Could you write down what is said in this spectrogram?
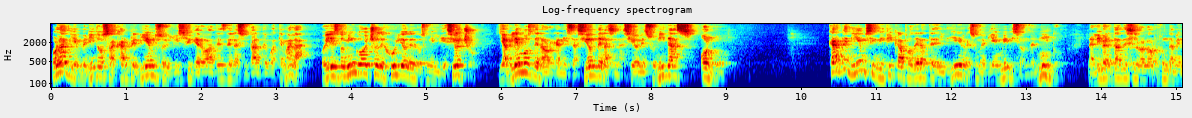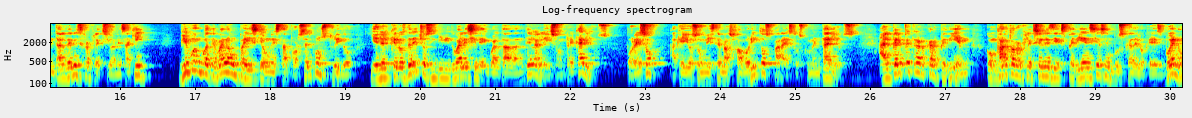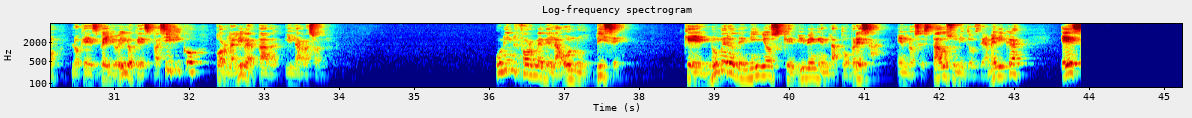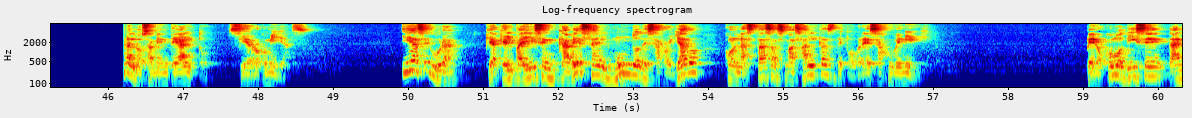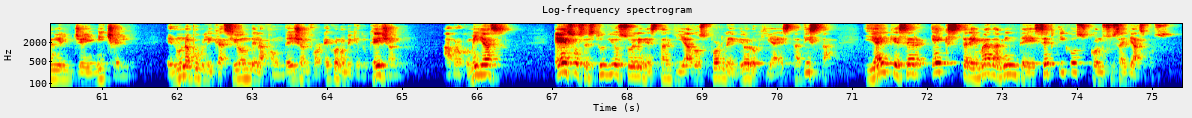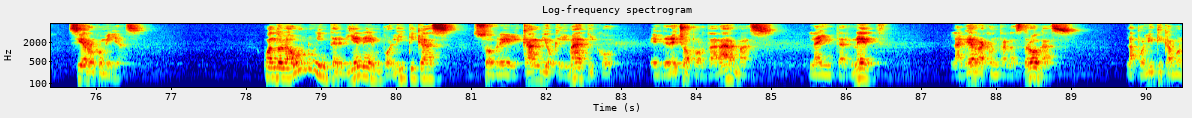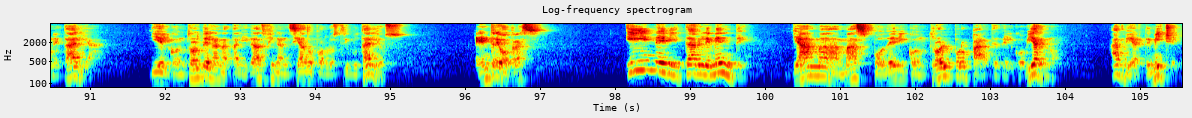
Hola, bienvenidos a Carpe Diem, soy Luis Figueroa desde la ciudad de Guatemala. Hoy es domingo 8 de julio de 2018 y hablemos de la Organización de las Naciones Unidas, ONU. Carpe Diem significa apodérate del día y resume bien mi visión del mundo. La libertad es el valor fundamental de mis reflexiones aquí. Vivo en Guatemala, un país que aún está por ser construido y en el que los derechos individuales y la igualdad ante la ley son precarios. Por eso, aquellos son mis temas favoritos para estos comentarios. Al perpetrar Carpe Diem, comparto reflexiones y experiencias en busca de lo que es bueno, lo que es bello y lo que es pacífico por la libertad y la razón. Un informe de la ONU dice que el número de niños que viven en la pobreza en los Estados Unidos de América es escandalosamente alto, cierro comillas, y asegura que aquel país encabeza el mundo desarrollado con las tasas más altas de pobreza juvenil. Pero como dice Daniel J. Mitchell en una publicación de la Foundation for Economic Education, abro comillas, esos estudios suelen estar guiados por la ideología estatista y hay que ser extremadamente escépticos con sus hallazgos. Cierro comillas. Cuando la ONU interviene en políticas sobre el cambio climático, el derecho a portar armas, la Internet, la guerra contra las drogas, la política monetaria y el control de la natalidad financiado por los tributarios, entre otras, inevitablemente llama a más poder y control por parte del gobierno, advierte Mitchell.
